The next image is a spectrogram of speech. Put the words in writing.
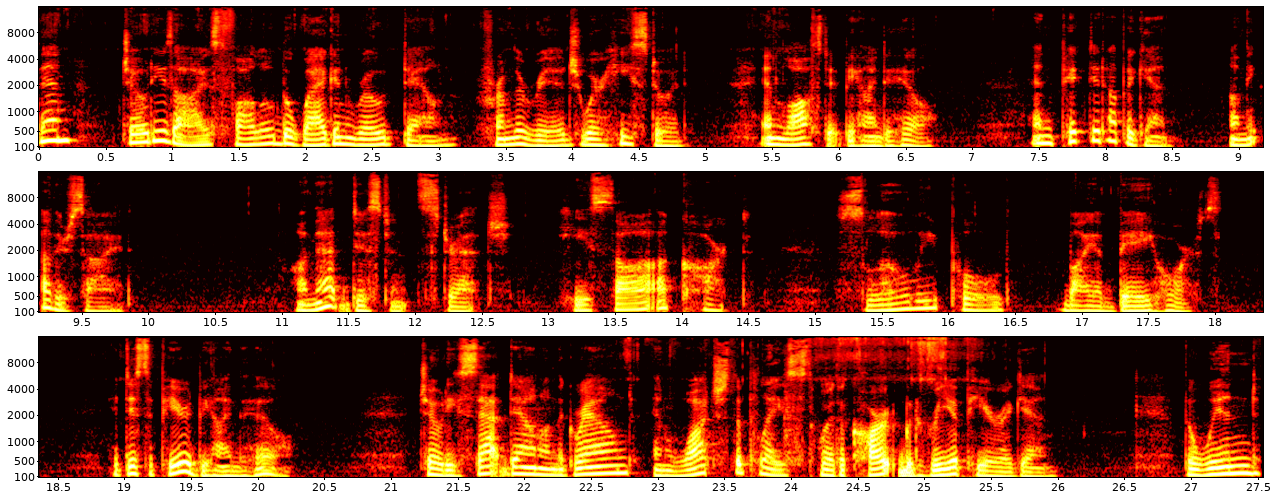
Then Jody's eyes followed the wagon road down from the ridge where he stood and lost it behind a hill, and picked it up again on the other side. On that distant stretch, he saw a cart slowly pulled by a bay horse. It disappeared behind the hill. Jody sat down on the ground and watched the place where the cart would reappear again. The wind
